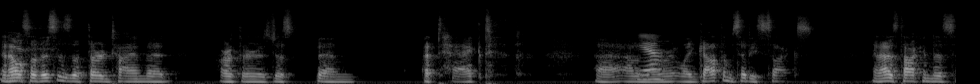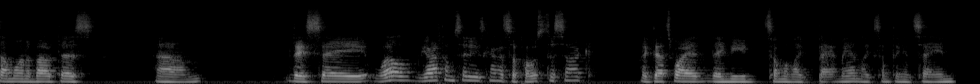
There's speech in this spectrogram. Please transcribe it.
And Yeah. also, this is the third time that Arthur has just been attacked uh, out of Yeah. nowhere. Like Gotham City sucks. And I was talking to someone about this. Um, they say, well, Gotham City is kind of supposed to suck. Like that's why they need someone like Batman, like something insane,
